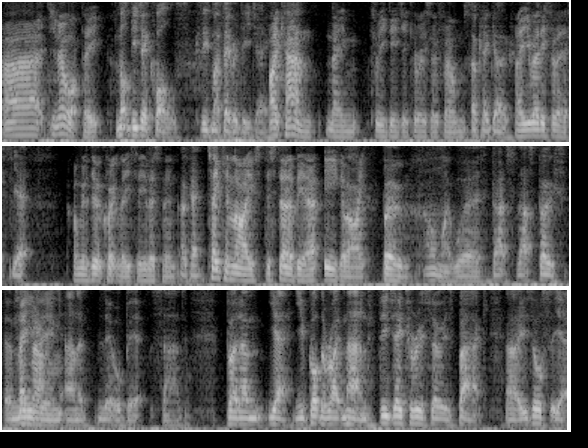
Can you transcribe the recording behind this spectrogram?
Uh, do you know what, Pete? Not DJ Qualls, because he's my favourite DJ. I can name three DJ Caruso films. Okay, go. Are you ready for this? Yeah. I'm going to do it quickly, so you're listening. Okay. Taking Lives, Disturbia, Eagle Eye. Boom. Oh my word, that's that's both amazing and a little bit sad. But um, yeah, you've got the right man. DJ Caruso is back. Uh, he's also yeah,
